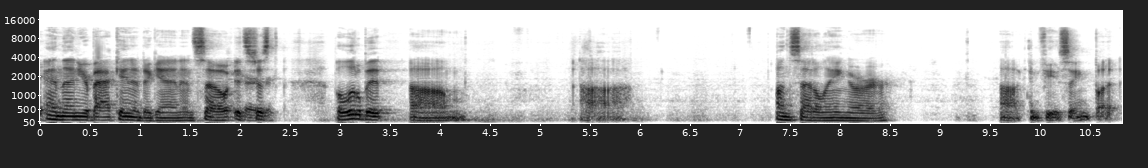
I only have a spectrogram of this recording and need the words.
and then you're back in it again, and so it's Sure. just a little bit um, uh, unsettling or uh, confusing, but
